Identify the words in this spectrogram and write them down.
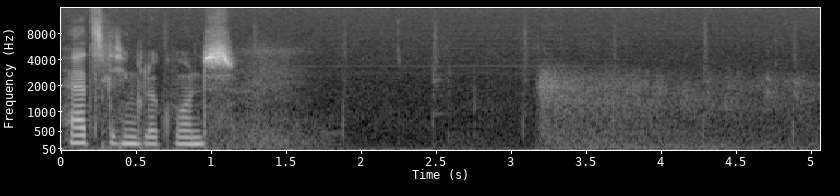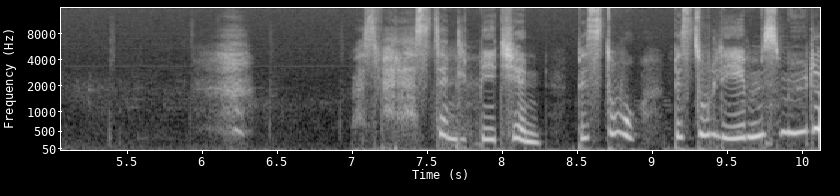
Herzlichen Glückwunsch. Was war das denn, Mädchen? Bist du, bist du lebensmüde?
